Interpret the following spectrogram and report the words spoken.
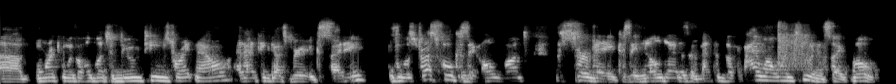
Um, I'm working with a whole bunch of new teams right now, and I think that's very exciting. It's a little stressful because they all want the survey because they know that as a method. Like, I want one too, and it's like, whoa,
